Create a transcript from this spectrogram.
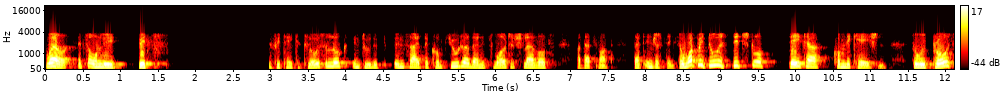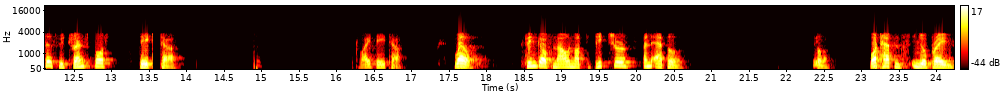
well, it's only bits. If we take a closer look into the inside the computer, then it's voltage levels, but that's not that interesting. So what we do is digital data communication. So we process, we transport data. Why data? Well, think of now not the picture, an apple. What happens in your brain?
